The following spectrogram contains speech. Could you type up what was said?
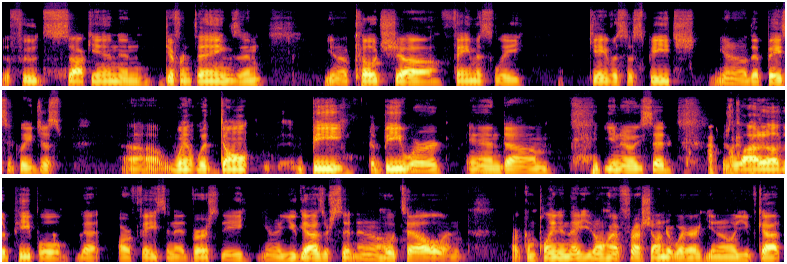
the food sucking and different things and you know coach uh, famously gave us a speech you know that basically just uh, went with don't be the b word and um, you know he said there's a lot of other people that are facing adversity you know you guys are sitting in a hotel and are complaining that you don't have fresh underwear. You know, you've got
